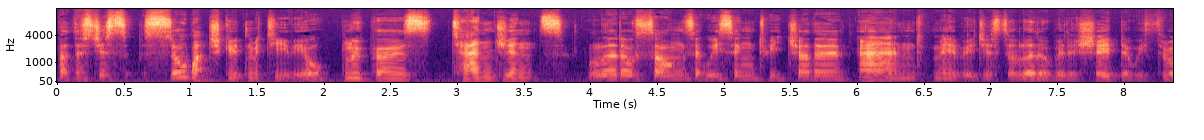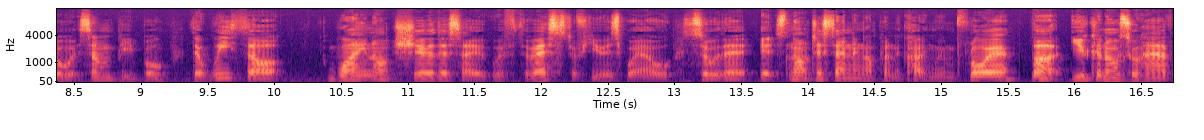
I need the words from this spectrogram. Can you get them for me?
But there's just so much good material bloopers, tangents, little songs that we sing to each other, and maybe just a little bit of shade that we throw at some people that we thought why not share this out with the rest of you as well so that it's not just ending up on the cutting room floor, but you can also have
